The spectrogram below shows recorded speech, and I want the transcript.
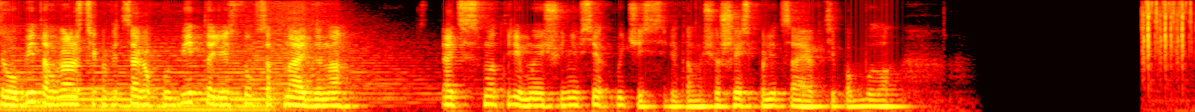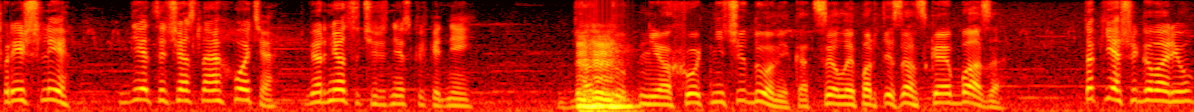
Все, убито, вражеских офицеров убито, ресурсов найдено. Кстати, смотри, мы еще не всех вычистили, там еще 6 полицаев типа было. Пришли. Дед сейчас на охоте. Вернется через несколько дней. Да Мгм. тут не охотничий домик, а целая партизанская база. Так я же говорю.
